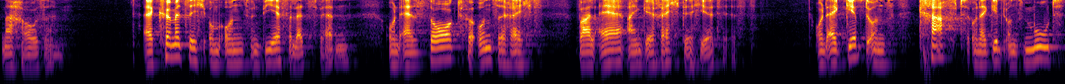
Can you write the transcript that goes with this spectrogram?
nach Hause. Er kümmert sich um uns, wenn wir verletzt werden. Und er sorgt für unser Recht, weil er ein gerechter Hirte ist. Und er gibt uns Kraft und er gibt uns Mut,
